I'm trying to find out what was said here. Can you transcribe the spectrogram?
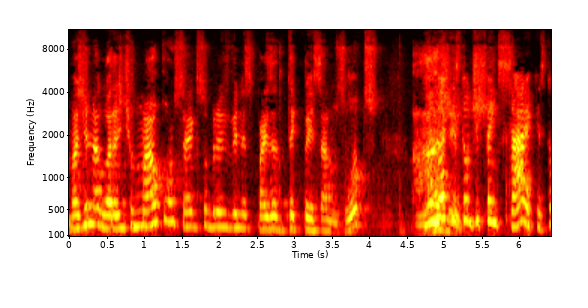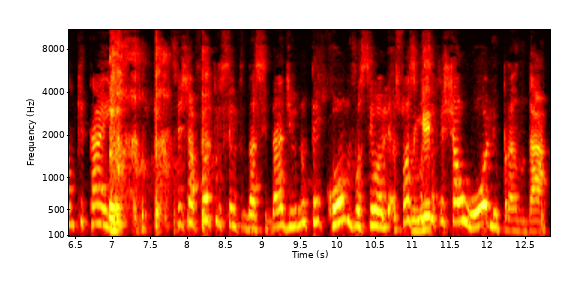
Imagina agora, a gente mal consegue sobreviver nesse país a ter que pensar nos outros. Ah, não, não é questão de pensar, é questão que está aí. Você já foi para o centro da cidade e não tem como você olhar. Só se Ninguém... você fechar o olho para andar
